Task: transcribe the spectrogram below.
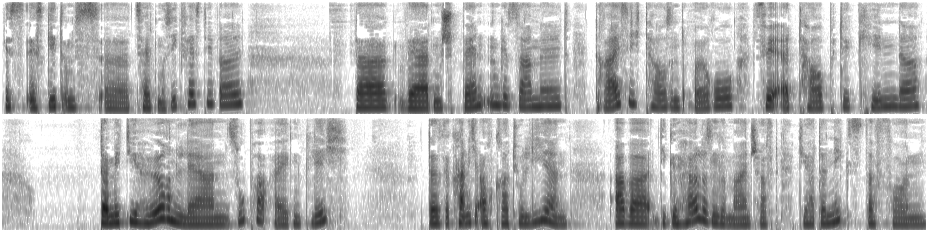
es, es geht ums äh, Zeltmusikfestival. Da werden Spenden gesammelt, 30.000 Euro für ertaubte Kinder, damit die hören lernen. Super eigentlich. Da, da kann ich auch gratulieren. Aber die Gehörlosengemeinschaft, die hat da nichts davon.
